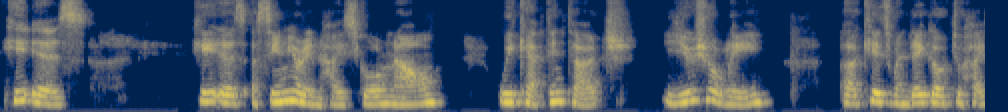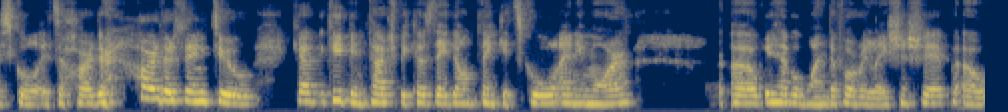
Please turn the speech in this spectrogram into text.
he is he is a senior in high school now. We kept in touch. Usually, uh, kids when they go to high school, it's a harder harder thing to keep, keep in touch because they don't think it's cool anymore. Uh, we have a wonderful relationship. Uh,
